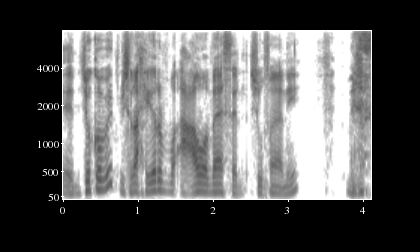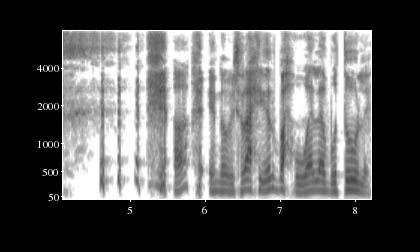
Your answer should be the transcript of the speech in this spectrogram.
جوكوفيتش مش راح يربح عوا باسل شوفاني. آه إنه مش راح يربح ولا بطولة.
